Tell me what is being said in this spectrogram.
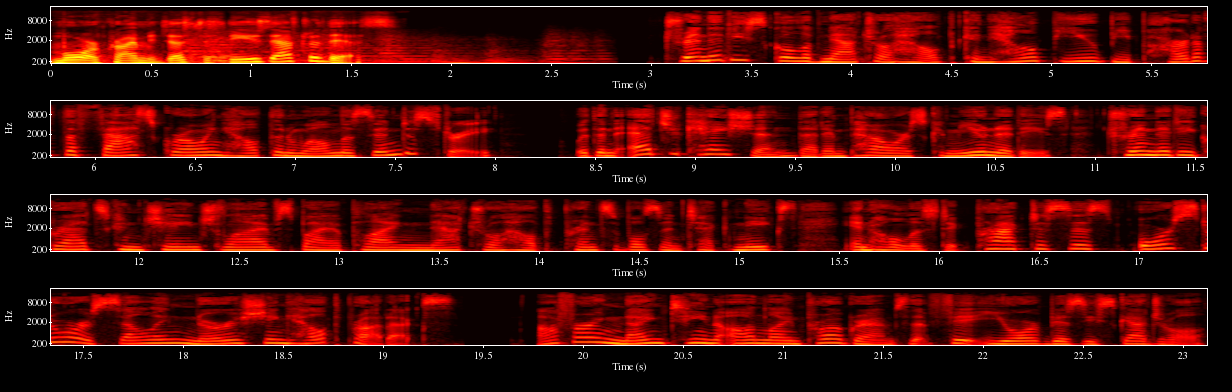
More crime and justice news after this. Trinity School of Natural Health can help you be part of the fast growing health and wellness industry. With an education that empowers communities, Trinity grads can change lives by applying natural health principles and techniques in holistic practices or stores selling nourishing health products. Offering 19 online programs that fit your busy schedule,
